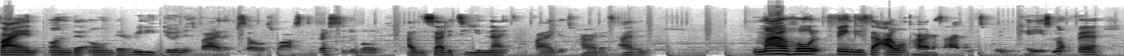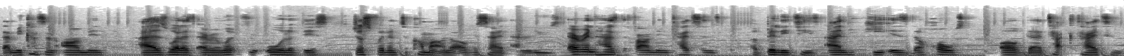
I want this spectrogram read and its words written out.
fine on their own. They're really doing this by themselves, whilst the rest of the world have decided to unite and fight against Paradise Island my whole thing is that I want Paradise Island to win. Okay, it's not fair that Mikasa and Armin, as well as Eren, went through all of this just for them to come out on the other side and lose. Eren has the Founding Titan's abilities, and he is the host of the Attack Titan.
